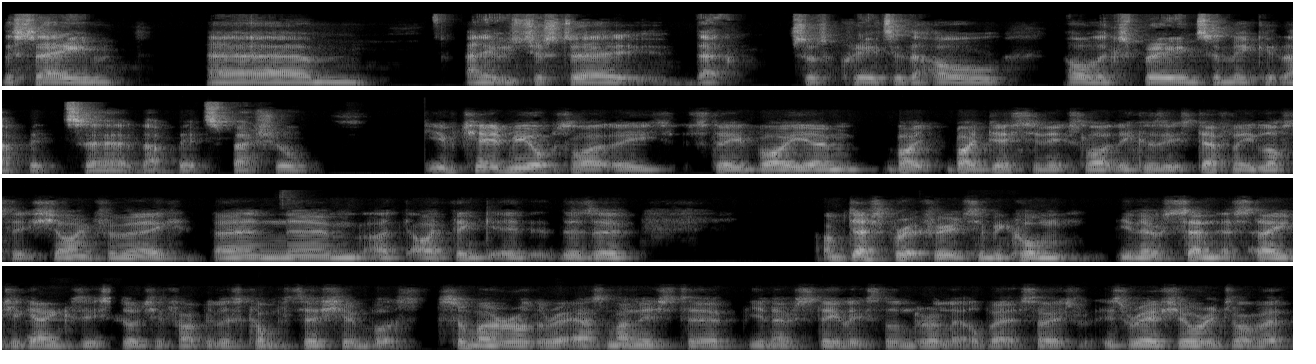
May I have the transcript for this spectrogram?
the same. Um, and it was just a uh, that sort of created the whole whole experience and make it that bit uh, that bit special you've cheered me up slightly, Steve, by um by by dissing it slightly because it's definitely lost its shine for me, and um I, I think it, there's a I'm desperate for it to become you know centre stage again because it's such a fabulous competition, but somewhere or other it has managed to you know steal its thunder a little bit. So it's it's reassuring to have a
